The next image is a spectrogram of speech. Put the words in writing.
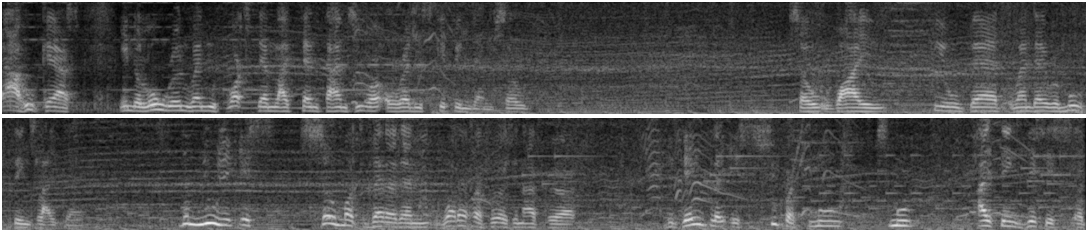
ah, who cares? In the long run, when you've watched them like 10 times, you are already skipping them, so... So why feel bad when they remove things like that? The music is so much better than whatever version I've heard. The gameplay is super smooth, smooth I think this is uh,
